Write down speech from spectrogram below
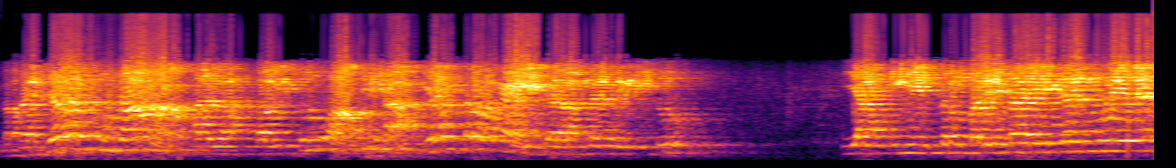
Maka jalan utama adalah bagi semua pihak yang terkait dalam negeri itu yang ingin kembali baik dan mulia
